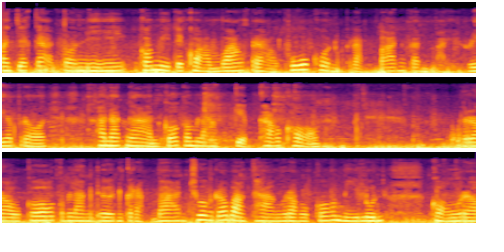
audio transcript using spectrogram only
บรรยากาศตอนนี้ก็มีแต่ความว่างเปล่าผู้คนกลับบ้านกันไปเรียบร้อย พนักงานก็กำลังเก็บข้าวของเราก็กำลังเดินกลับบ้านช่วงระหว่างทางเราก็มีลุ้นของเรา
